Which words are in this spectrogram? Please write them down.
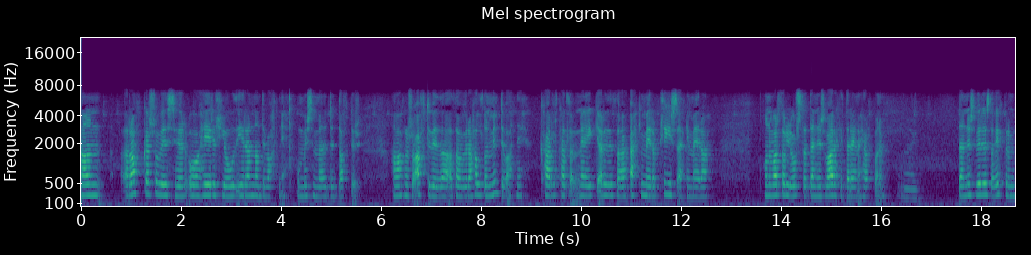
Hann rankar svo við sér og heyrir hljóð í rennandi vatni og missir meðutund aftur. Hann vaknar svo aftur við það að það var verið að halda hann myndi vatni. Karl kallar, nei, gerði það, ekki meira, please, ekki meira. Honum var þó ljóst að Dennis var ekkert að reyna að hjálpa honum. Nei. Dennis virðist á einhverjum,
